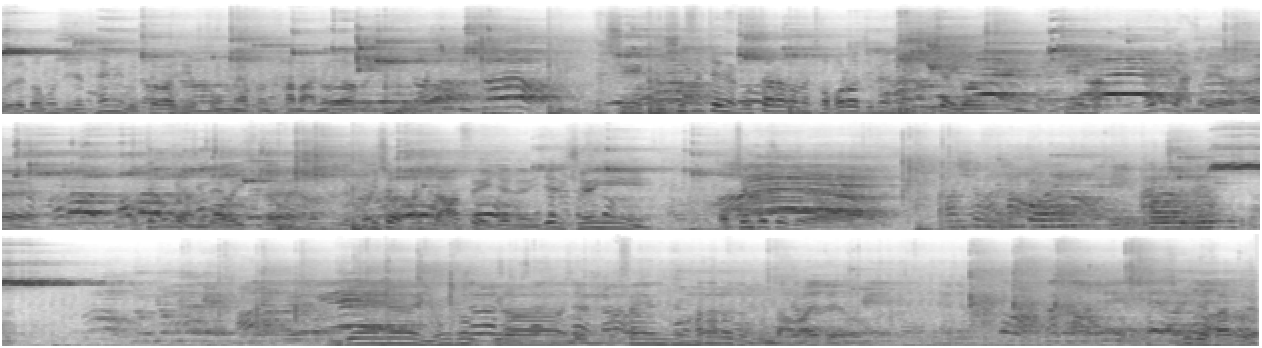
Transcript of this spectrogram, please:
오히려 너무 늦은 타이밍 놓쳐가지고 몸 약간 감 안 올라가지고. 나중에 그 시스 때문에 못 따라가면 더 벌어지면 진짜 이거는 어떻게 하- 회복이 안 돼요. 예. 회복이 안 돼요. 네. 그렇죠. 다시 나왔어요, 이제는. 이제는 균형이 업템포 쪽이에요. 이제는 이용석이랑 이제 박상현 중 하나라도 좀 나와야 돼요. 12대 4고요.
